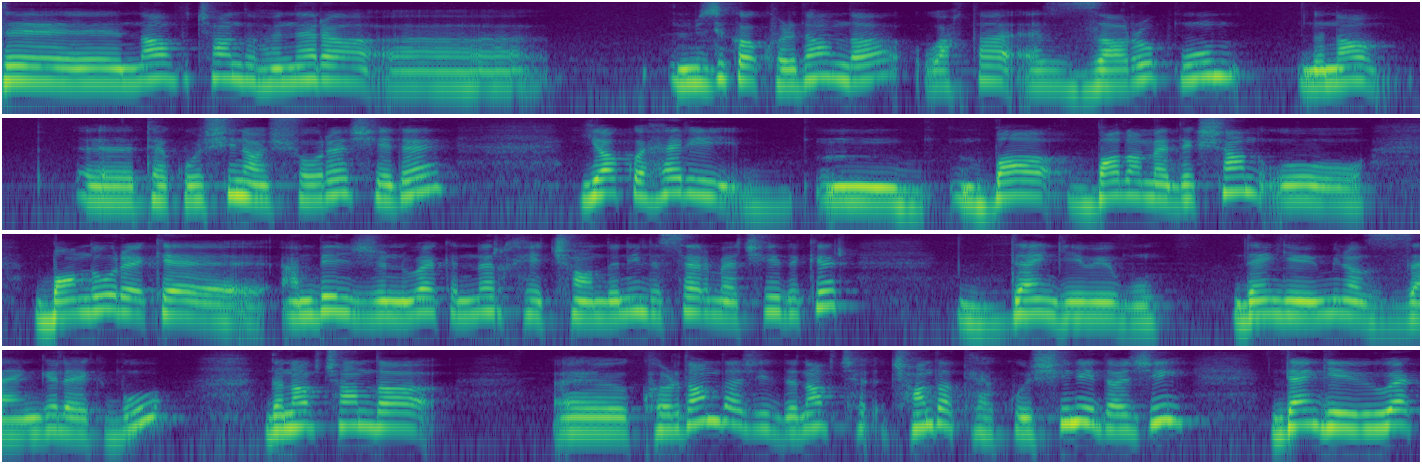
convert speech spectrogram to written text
د ناو چاند هنرا موزیکا کردان دا وقتا از زاروک بوم د ناو تکوشینا شوره شده یا که هری با بالا مدکشان و باندوره که امبین جنوک نرخ چاندنی لسر مچه دکر دنگی وی بو دنگی وی مینا زنگلک بو د ناو چاندا کردان دا جی دناف چاندا تکوشینی دا جی دنگی وک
